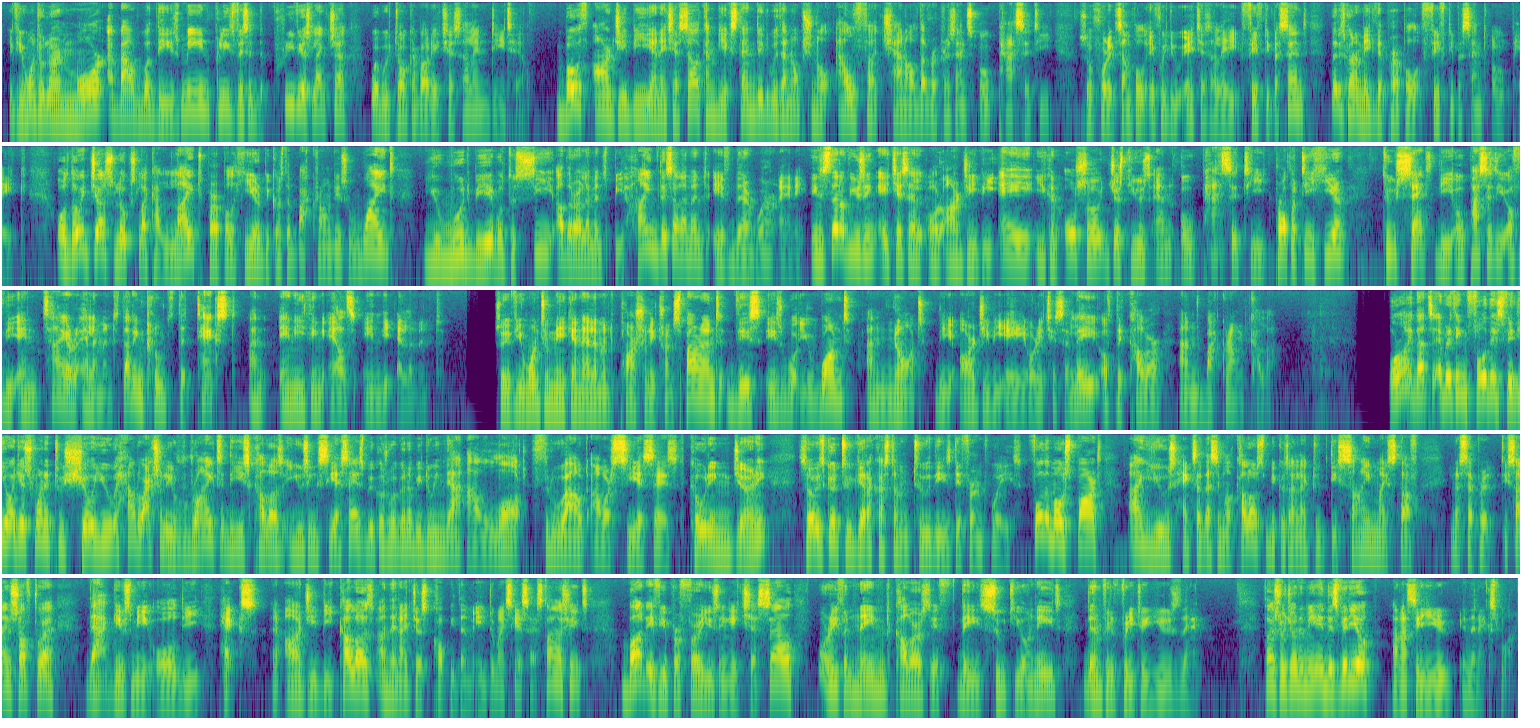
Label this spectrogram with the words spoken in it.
If you want to learn more about what these mean, please visit the previous lecture where we talk about HSL in detail. Both RGB and HSL can be extended with an optional alpha channel that represents opacity. So for example, if we do HSLA 50%, that is going to make the purple 50% opaque. Although it just looks like a light purple here because the background is white, you would be able to see other elements behind this element if there were any. Instead of using HSL or RGBA, you can also just use an opacity property here to set the opacity of the entire element. That includes the text and anything else in the element. So if you want to make an element partially transparent, this is what you want and not the RGBA or HSLA of the color and background color. Alright, that's everything for this video. I just wanted to show you how to actually write these colors using CSS because we're going to be doing that a lot throughout our CSS coding journey. So it's good to get accustomed to these different ways. For the most part, I use hexadecimal colors because I like to design my stuff in a separate design software. That gives me all the hex uh, RGB colors and then I just copy them into my CSS style sheets. But if you prefer using HSL or even named colors if they suit your needs, then feel free to use them. Thanks for joining me in this video, and I'll see you in the next one.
